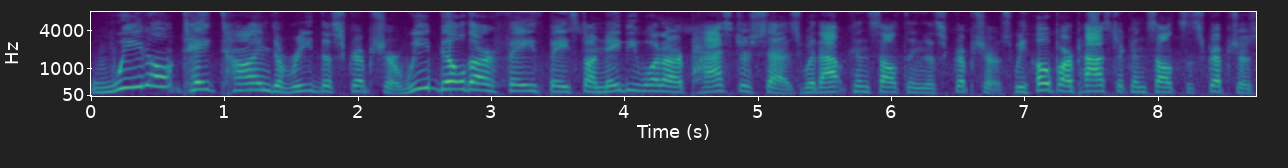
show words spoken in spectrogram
We don't take time to read the scripture. We build our faith based on maybe what our pastor says without consulting the scriptures. We hope our pastor consults the scriptures,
